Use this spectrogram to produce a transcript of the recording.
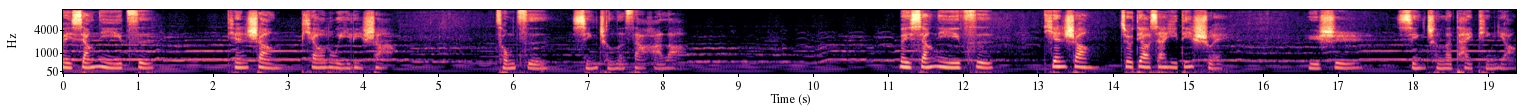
每想你一次，天上飘落一粒沙，从此形成了撒哈拉。每想你一次，天上就掉下一滴水，于是形成了太平洋。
